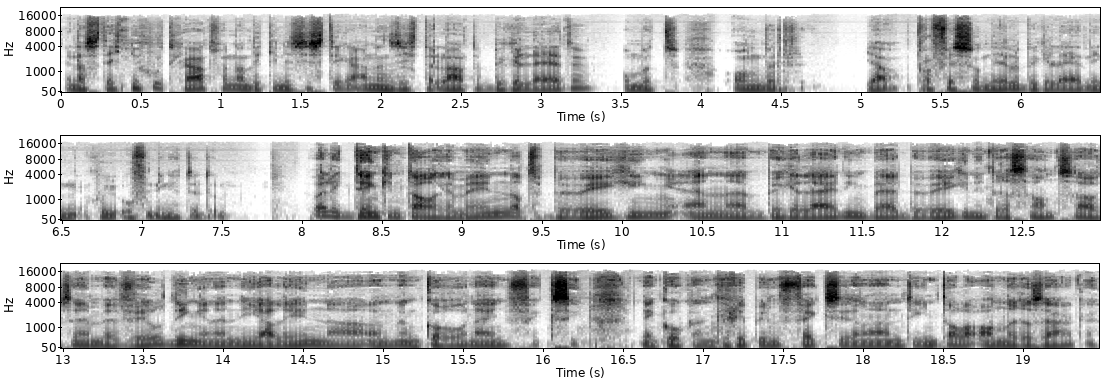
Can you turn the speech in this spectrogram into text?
En als het echt niet goed gaat, van naar de kinesist te gaan en zich te laten begeleiden om het onder ja, professionele begeleiding goede oefeningen te doen. Wel, ik denk in het algemeen dat beweging en uh, begeleiding bij het bewegen interessant zou zijn bij veel dingen en niet alleen na een, een corona-infectie. Ik denk ook aan griepinfecties en aan tientallen andere zaken.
